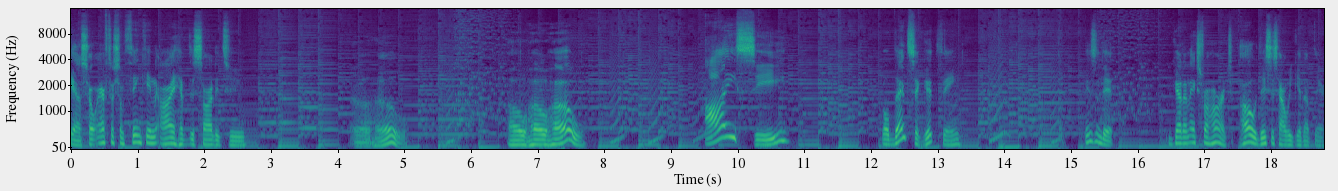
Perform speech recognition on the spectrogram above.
Yeah, so after some thinking, I have decided to... Oh ho. Oh ho ho. I see. Well, that's a good thing. Isn't it? We got an extra heart. Oh, this is how we get up there.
